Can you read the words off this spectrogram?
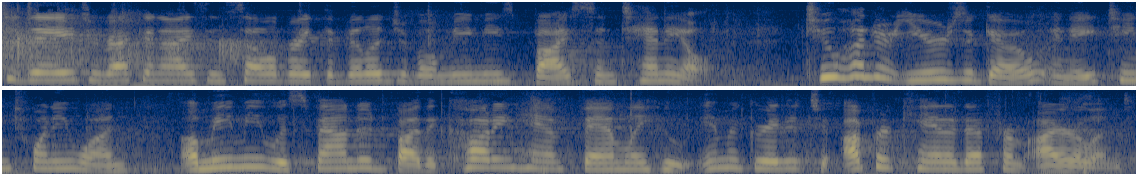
today to recognize and celebrate the village of Omemee's bicentennial. 200 years ago, in 1821, Omemie was founded by the Cottingham family who immigrated to Upper Canada from Ireland.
